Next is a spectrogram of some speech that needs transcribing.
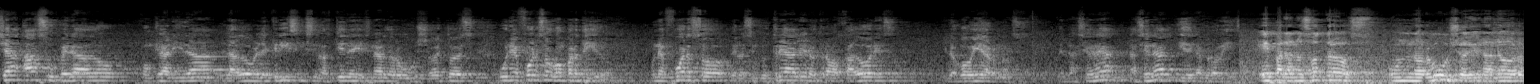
ya ha superado con claridad la doble crisis y nos tiene que llenar de orgullo. Esto es un esfuerzo compartido un esfuerzo de los industriales, los trabajadores y los gobiernos del nacional, nacional y de la provincia. Es para nosotros un orgullo y un honor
